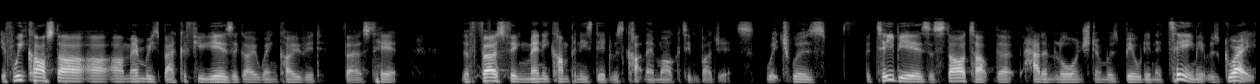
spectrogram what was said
if we cast our, our, our memories back a few years ago when covid first hit the first thing many companies did was cut their marketing budgets which was for TBE is a startup that hadn't launched and was building a team, it was great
